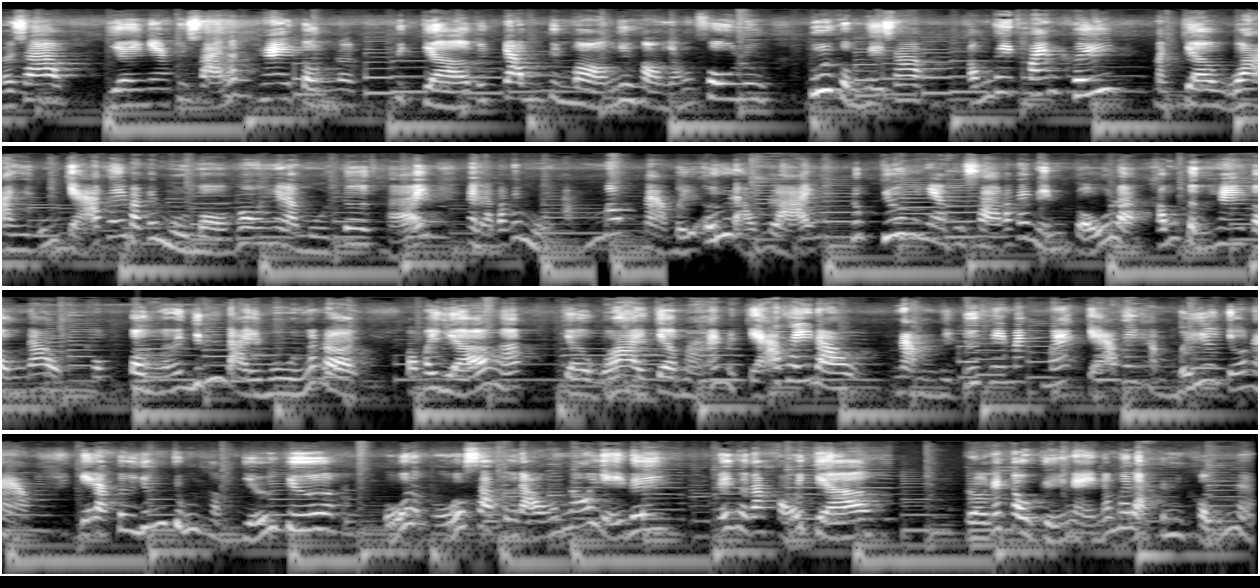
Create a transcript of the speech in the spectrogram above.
Rồi sao? Về nhà tôi xài hết hai tuần rồi. Tôi chờ tôi trong, tôi mòn như hòn nhọn phu luôn. Cuối cùng thì sao? Không thấy thoáng khí, mà chờ hoài thì cũng chả thấy ba cái mùi mồ hôi hay là mùi cơ thể, hay là ba cái mùi ẩm mốc nào bị ứ động lại. Lúc trước nha tôi xài ba cái niệm cũ là không từng hai tuần đâu, một tuần nó dính đầy mùi hết rồi. Còn bây giờ hả? Chờ hoài, chờ mãi mà chả thấy đâu. Nằm thì cứ thấy mát mát, chả thấy hầm bí ở chỗ nào. Vậy là tư vấn trung thực dữ chưa? Ủa ủa sao từ đầu không nói vậy đi? Để người ta khỏi chờ rồi cái câu chuyện này nó mới là kinh khủng nè.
